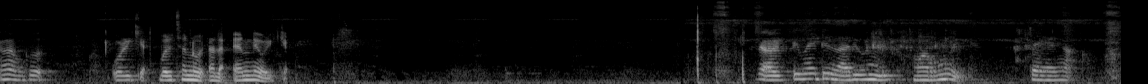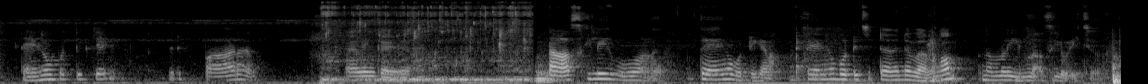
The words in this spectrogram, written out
അത് നമുക്ക് ഒഴിക്കാം. വെളിച്ചെണ്ണ അല്ല എണ്ണ ഒഴിക്കാം. അൾട്ടിമേറ്റ് കാര്യമുണ്ട്. മറന്നുപോയി. തേങ്ങ. തേങ്ങ പൊട്ടിക്കാൻ ഒരു പാടാണ്. ആദ്യം കഴുകാം. ടാസ്കിലേക്ക് പോവാണ് തേങ്ങ പൊട്ടിക്കണം. തേങ്ങ പൊട്ടിച്ചിട്ട് അതിന്റെ വെള്ളം നമ്മൾ ഈ ഗ്ലാസ്സിൽ ഒഴിച്ചു വെക്കണം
